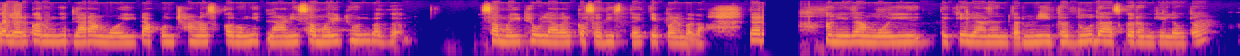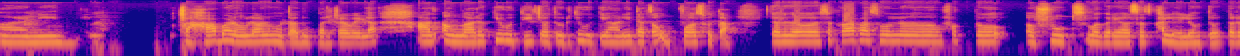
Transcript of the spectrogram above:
कलर करून घेतला. रांगोळी टाकून छान असं करून घेतला. आणि समई ठेवून बघ समई ठेवल्यावर कसं दिसतंय ते पण बघा. तर आणि रांगोळी ते केल्यानंतर मी इथं दूध आज गरम केलं होतं आणि चहा बनवला नव्हता दुपारच्या वेळेला. आज अंगारकी होती चतुर्थी होती आणि त्याचा उपवास होता. तर सकाळपासून फक्त फ्रूट्स वगैरे असंच खाल्लेलं होतं. तर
